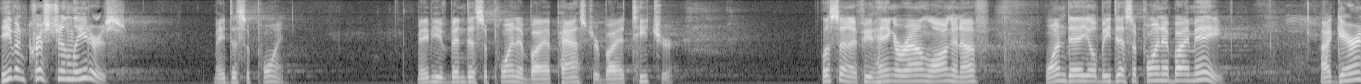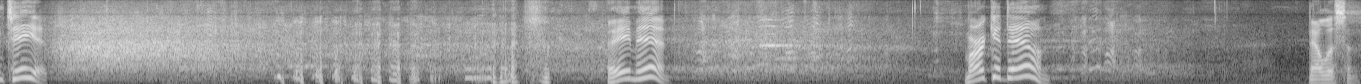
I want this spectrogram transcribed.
Even Christian leaders may disappoint. Maybe you've been disappointed by a pastor, by a teacher. Listen, if you hang around long enough, one day you'll be disappointed by me. I guarantee it. Amen. Mark it down. Now, listen.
